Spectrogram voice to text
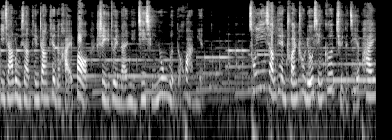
一家录像厅张贴的海报是一对男女激情拥吻的画面，从音响店传出流行歌曲的节拍。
